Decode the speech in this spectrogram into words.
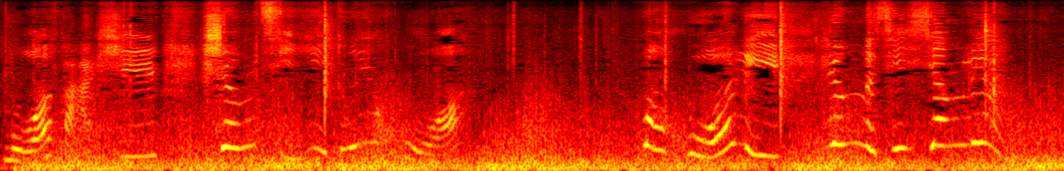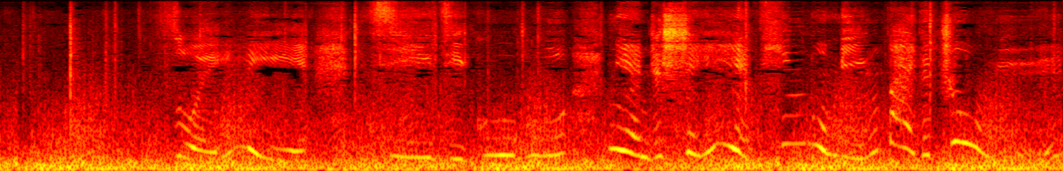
魔法师升起一堆火，往火里扔了些香料，嘴里叽叽咕咕念着谁也听不明白的咒语。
